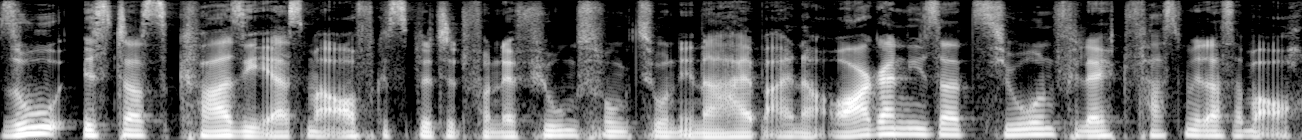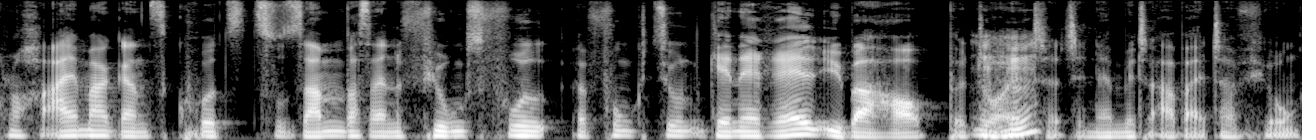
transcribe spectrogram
So ist das quasi erstmal aufgesplittet von der Führungsfunktion innerhalb einer Organisation. Vielleicht fassen wir das aber auch noch einmal ganz kurz zusammen, was eine Führungsfunktion generell überhaupt bedeutet mhm. in der Mitarbeiterführung.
